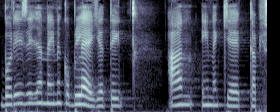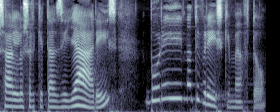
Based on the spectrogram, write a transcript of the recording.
μπορεί η ζήλια να είναι κομπλέ, γιατί αν είναι και κάποιος άλλος αρκετά ζηλιάρης, μπορεί να τη βρίσκει με αυτό.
